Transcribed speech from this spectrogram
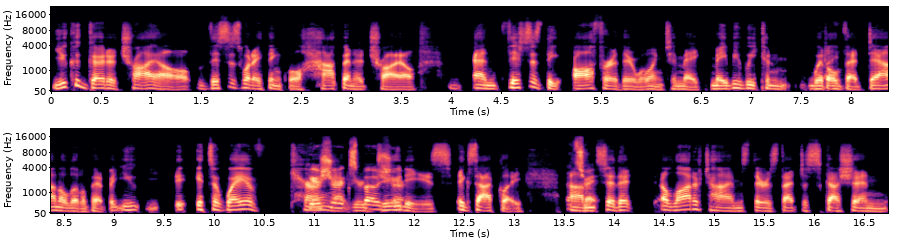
You could go to trial. This is what I think will happen at trial. And this is the offer they're willing to make. Maybe we can whittle Right. that down a little bit, but you, it's a way of carrying your out your duties. Exactly. Um, right So that a lot of times there's that discussion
